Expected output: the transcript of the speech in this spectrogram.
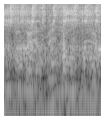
Ah,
